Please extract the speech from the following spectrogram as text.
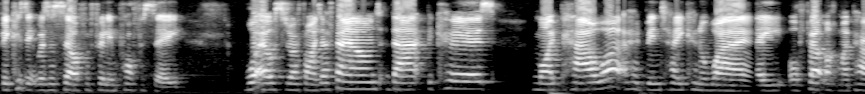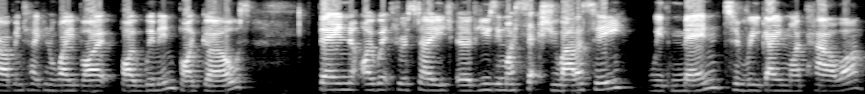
because it was a self fulfilling prophecy. What else did I find? I found that because my power had been taken away, or felt like my power had been taken away by, by women, by girls, then I went through a stage of using my sexuality with men to regain my power.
